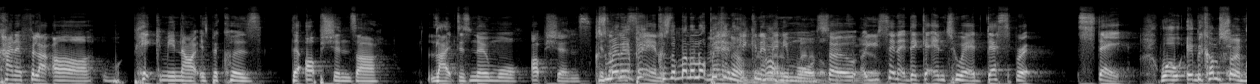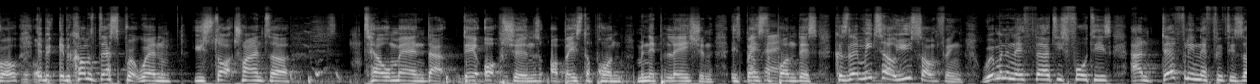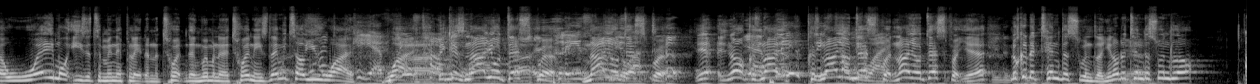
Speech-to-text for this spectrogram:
kind of feel like, oh, pick me now is because the options are like there's no more options. Because that men what you're pick- saying? 'cause the men are not Men picking them. picking them No. Men anymore. So picking, are you yeah. saying that they get into a desperate state? Well, it becomes sorry, bro. It, be, it becomes desperate when you start trying to tell men that their options are based upon manipulation. It's based Okay. upon this. Because let me tell you something: women in their thirties, forties, and definitely in their fifties are way more easy to manipulate than the tw- than women in their twenties. Let me tell you why. Okay, yeah, why? please because now why. you're desperate. Please now you're me why. desperate. Yeah, no, because Yeah, now please- because please now you're me why. desperate. Now you're desperate. Yeah. Look at the Tinder swindler. You know the Tinder swindler.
